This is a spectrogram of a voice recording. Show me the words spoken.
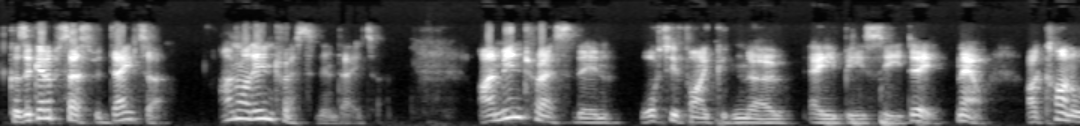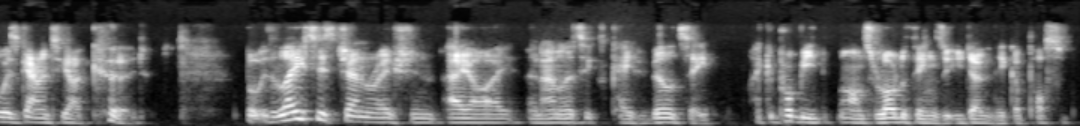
Because they get obsessed with data. I'm not interested in data. I'm interested in what if I could know A, B, C, D. Now, I can't always guarantee I could, but with the latest generation AI and analytics capability, I could probably answer a lot of things that you don't think are possible.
